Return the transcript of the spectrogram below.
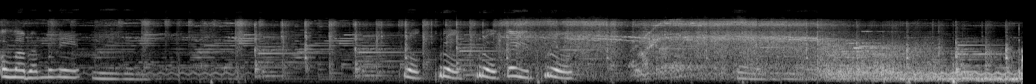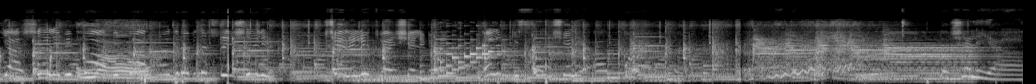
Allah ben bunu yapmayacağım. Prok prok prok hayır prok. Ya Şeli bir puan bir puan öldürebilirsin Şeli. Şeli lütfen Şeli beni. Oğlum gitsene Şeli. Allah. Ya Şeli ya.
